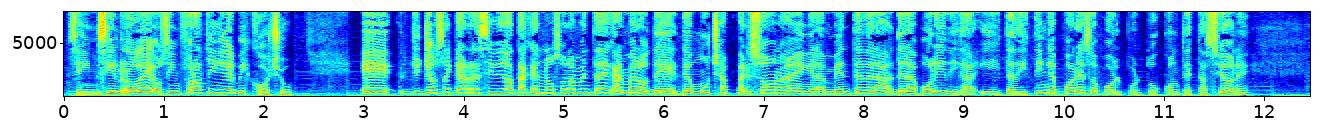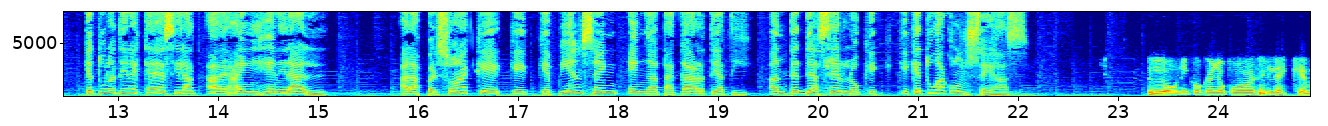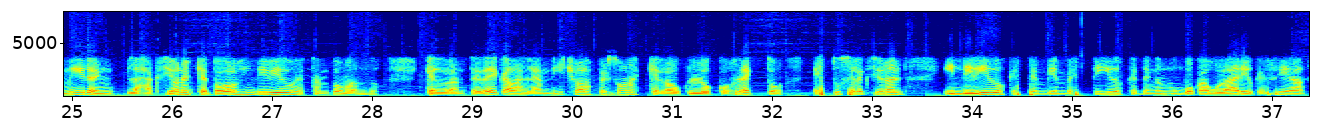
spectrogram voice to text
Sin, sin rodeo, sin frosting en el bizcocho. Eh, yo, sé que has recibido ataques no solamente de Carmelo, de, de muchas personas en el ambiente de la, de la política y te distingues por eso, por, por tus contestaciones. ¿Qué tú le tienes que decir a- a- en general a las personas que, que, que piensen en atacarte a ti antes de hacerlo? ¿Qué, qué, qué tú aconsejas? Lo único que yo puedo decirles es que miren las acciones que todos los individuos están tomando, que durante décadas le han dicho a las personas que lo, lo correcto es tú seleccionar individuos que estén bien vestidos, que tengan un vocabulario que sea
